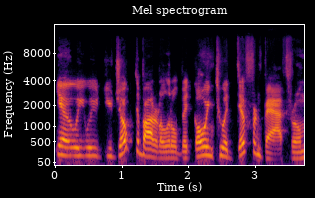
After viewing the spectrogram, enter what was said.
you know, we, we you joked about it a little bit, going to a different bathroom,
